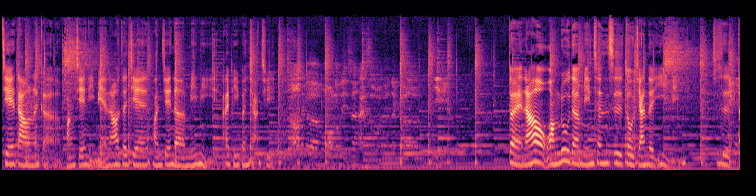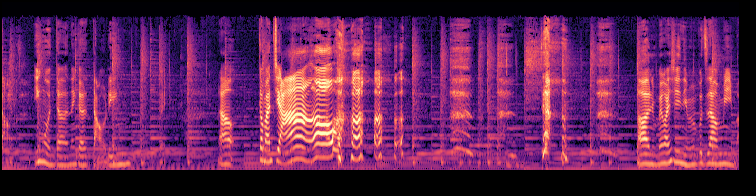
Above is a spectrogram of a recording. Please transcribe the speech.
接到那个房间里面，然后再接房间的迷你 IP 分享器。对，然后网络的名称是豆浆的艺名，就是岛英文的那个岛铃。对，然后干嘛讲哦？这样啊，你没关系，你们不知道密码。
